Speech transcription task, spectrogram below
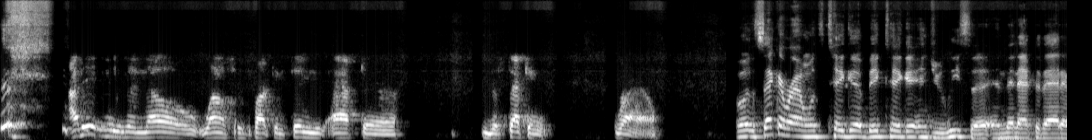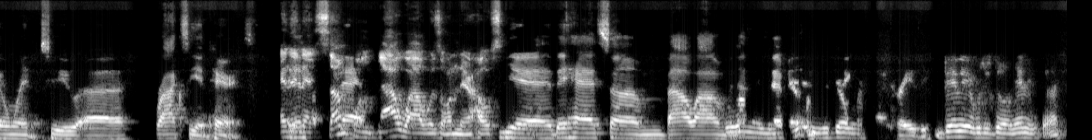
I didn't even know 106 Park continued after the second round. Well, the second round was Tigger, Big Tigger, and Julissa, and then after that, it went to uh, Rocsi and Terrence. And then at some point, Bow Wow was on there hosting. Yeah, they had some Bow Wow. and Vanessa Stephen. Crazy. Then they were just doing anything.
